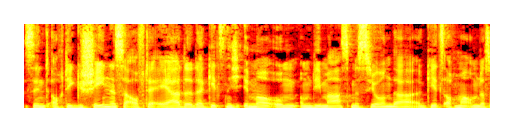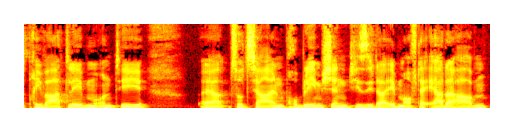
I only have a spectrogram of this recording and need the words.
sind auch die Geschehnisse auf der Erde, da geht es nicht immer um, um die Mars-Mission, da geht es auch mal um das Privatleben und die ja, sozialen Problemchen, die sie da eben auf der Erde haben.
